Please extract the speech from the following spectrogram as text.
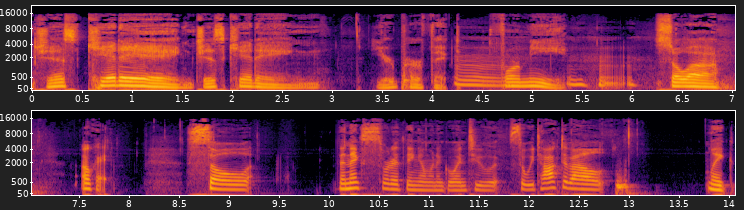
just kidding. Just kidding. You're perfect for me. So, uh, Okay. So the next sort of thing I want to go into so we talked about like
